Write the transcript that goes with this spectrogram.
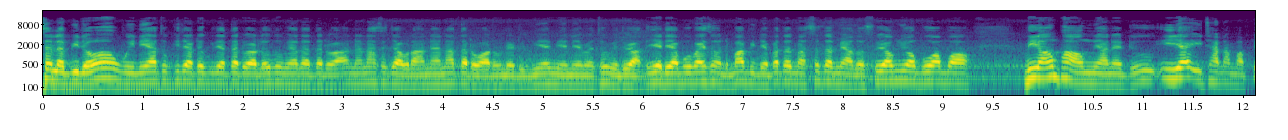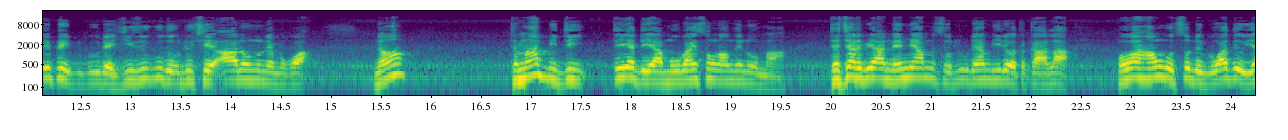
ဆက်လက်ပြီးတော့ဝိနည်းဒုက္ခိတဒုက္ခိတတတ္တဝါလုံးစုံများသောတတ္တဝါအနန္တစကြဝဠာအနန္တတတ္တဝါတို့နဲ့တူမြဲမြဲနေမယ်သို့ပြင်တို့ကတရတရားမိုးပိုင်းဆုံးဓမ္မပိတဲ့ပတ်သက်မှာဆက်သက်များသောဆွေအောင်မျိုးဘောအောင်ပေါင်းမိအောင်ဖောင်များနဲ့တူဤရဤဌာနမှာပိဖိတ်ပြီးဘူးတဲ့ရည်စူးကုသိုလ်အလူချေအားလုံးတို့နဲ့မကွာနော်ဓမ္မပိတိတရတရားမိုးပိုင်းဆုံးလောင်းတဲ့တို့မှာတကြတပြားနည်းများမဆိုလှူဒန်းပြီးတော့တကာလဘဝဟောင်းကိုစွတ်လို့ဘဝတည်းကိုရ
